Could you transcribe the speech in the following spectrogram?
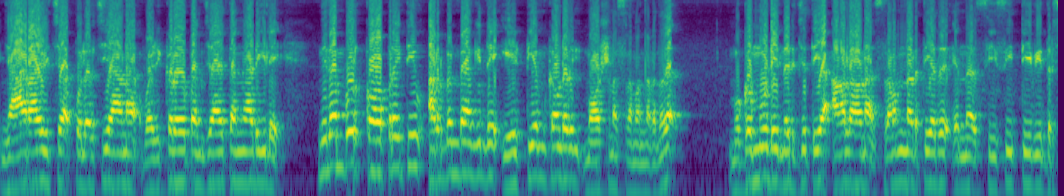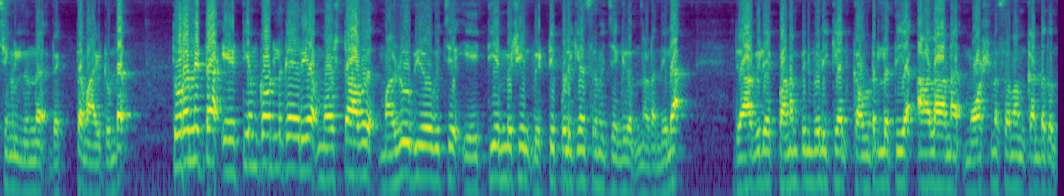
ഞായറാഴ്ച പുലർച്ചെയാണ് വഴിക്കടവ് പഞ്ചായത്ത് അങ്ങാടിയിലെ നിലമ്പൂർ കോപ്പറേറ്റീവ് അർബൻ ബാങ്കിന്റെ എ ടി എം കൗണ്ടറിൽ മോഷണ ശ്രമം നടന്നത്. മുഖംമൂടി ധരിച്ചെത്തിയ ആളാണ് ശ്രമം നടത്തിയത് എന്ന് സി സി ടി വി ദൃശ്യങ്ങളിൽ നിന്ന് വ്യക്തമായിട്ടുണ്ട്. തുറന്നിട്ട എ ടി എം കൗണ്ടറിൽ കയറിയ മോഷ്ടാവ് മഴ ഉപയോഗിച്ച് എ ടി എം മെഷീൻ വെട്ടിപ്പൊളിക്കാൻ ശ്രമിച്ചെങ്കിലും നടന്നില്ല. രാവിലെ പണം പിൻവലിക്കാൻ കൗണ്ടറിലെത്തിയ ആളാണ് മോഷണ ശ്രമം കണ്ടതും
